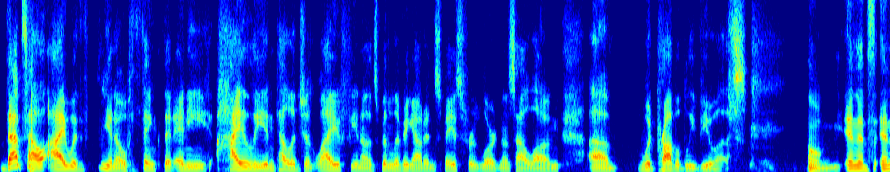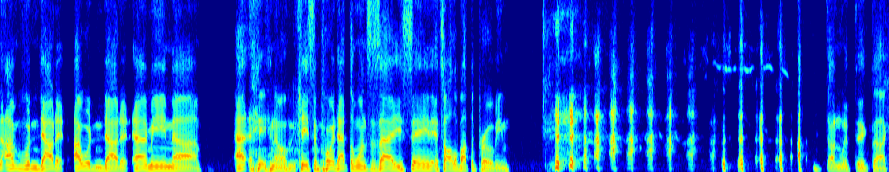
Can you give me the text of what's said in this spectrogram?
That's how I would, you know, think that any highly intelligent life, you know, it's been living out in space for Lord knows how long, um, would probably view us. Oh, and it's and I wouldn't doubt it. I wouldn't doubt it. I mean, uh, you know, case in point, at the one society saying it's all about the probing. Done with TikTok.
